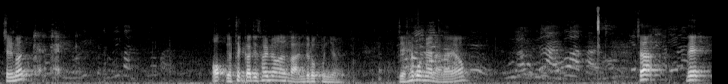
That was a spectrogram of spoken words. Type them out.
질문? 어, 여태까지 설명한 거 안 들었군요. 이제 해보면 알아요. 자, 네.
